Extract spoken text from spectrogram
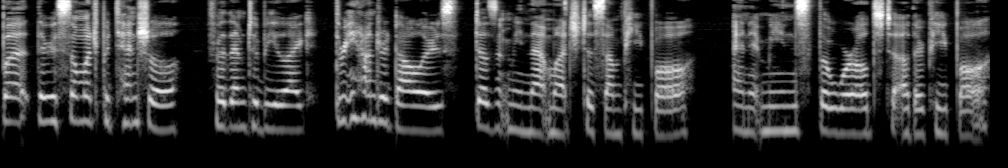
but there is so much potential for them to be like, $300 doesn't mean that much to some people, and it means the world to other people.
